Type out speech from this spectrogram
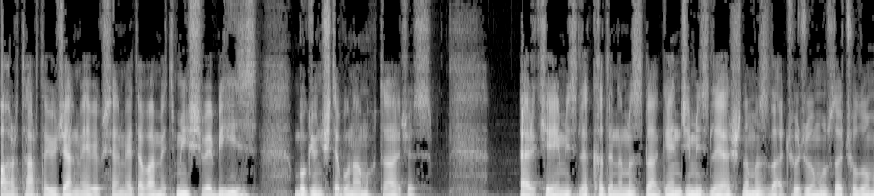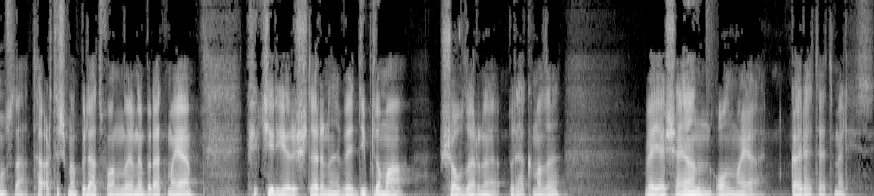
art arta yücelmeye yükselmeye devam etmiş ve biz bugün işte buna muhtacız. Erkeğimizle, kadınımızla, gencimizle, yaşlımızla, çocuğumuzla, çoluğumuzla tartışma platformlarını bırakmaya, fikir yarışlarını ve diploma şovlarını bırakmalı ve yaşayan olmaya gayret etmeliyiz.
